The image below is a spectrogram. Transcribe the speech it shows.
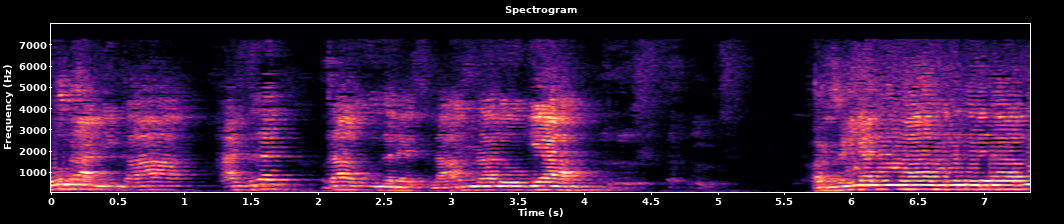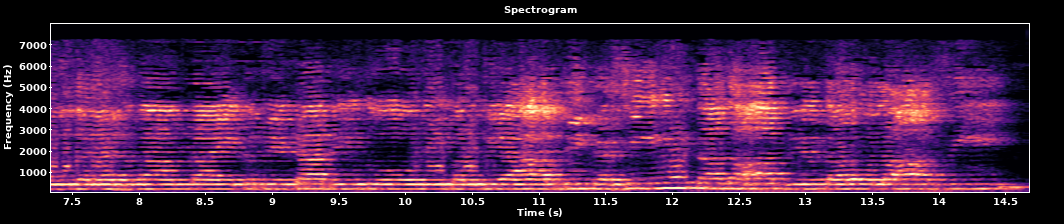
وہ نکاح حضرت داؤد علیہ السلام نال ہو گیا۔ داؤد علیہ السلام کا ایک بیٹا نہیں تو نہیں بلکہ آپ کی کثیر تعداد اولاد سی۔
